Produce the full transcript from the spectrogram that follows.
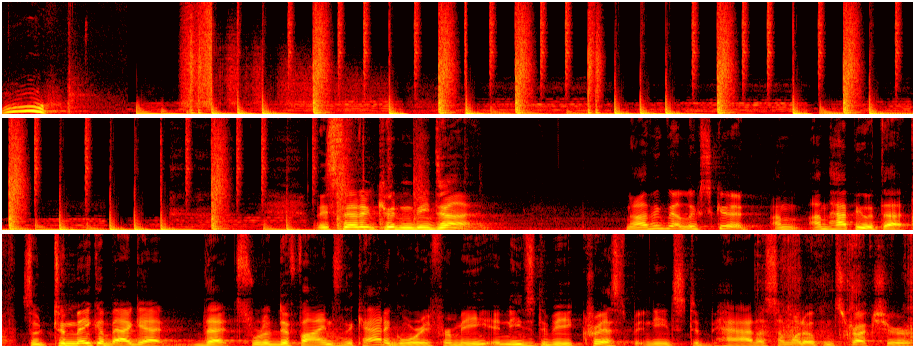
Woo! They said it couldn't be done. No, I think that looks good. I'm, I'm happy with that. So to make a baguette that sort of defines the category for me, it needs to be crisp. It needs to have a somewhat open structure.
